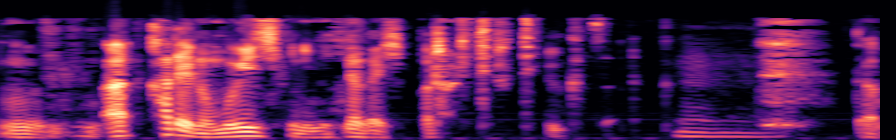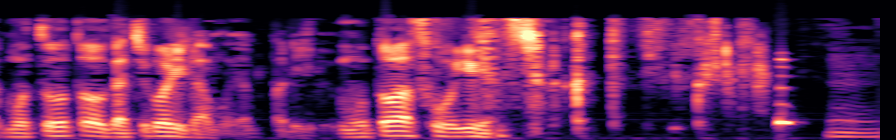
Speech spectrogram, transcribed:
うん。あ彼の無意識にみんなが引っ張られてるっていうかさ。うん。だから元々ガチゴリラもやっぱり、元はそういうやつじゃなかったっていうか。うん。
